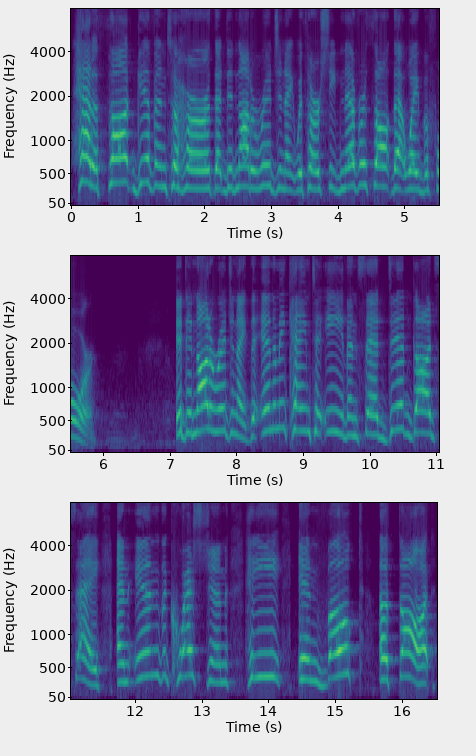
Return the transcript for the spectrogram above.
had a thought given to her that did not originate with her. She'd never thought that way before. It did not originate. The enemy came to Eve and said, Did God say? And in the question, he invoked a thought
